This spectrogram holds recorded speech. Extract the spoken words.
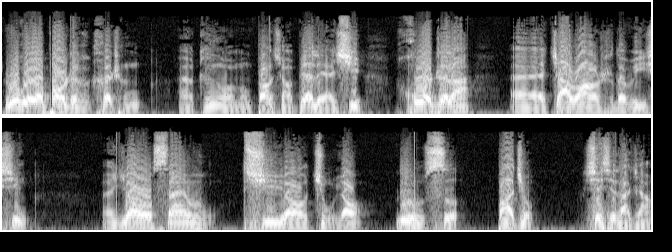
如果要报这个课程，呃，跟我们帮小编联系，或者呢，呃，加王老师的微信，呃，幺三五七幺九幺六四八九，谢谢大家。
